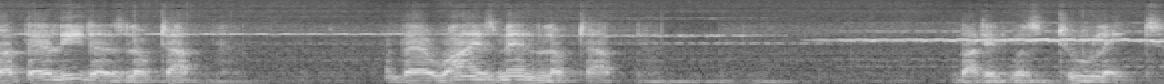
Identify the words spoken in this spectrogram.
But their leaders looked up, and their wise men looked up. But it was too late.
